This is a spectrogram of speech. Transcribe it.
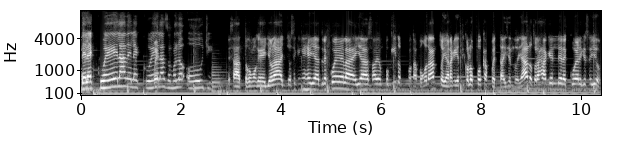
de la escuela, de la escuela, pues somos los OG. Exacto, como que yo la, yo sé quién es ella de la escuela, ella sabe un poquito, pero tampoco tanto, y ahora que yo estoy con los podcasts, pues está diciendo, ya, lo traes aquel de la escuela y qué sé yo.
